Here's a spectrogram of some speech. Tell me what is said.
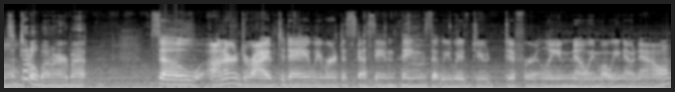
it's a total bummer, but So, on our drive today, we were discussing things that we would do differently knowing what we know now.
